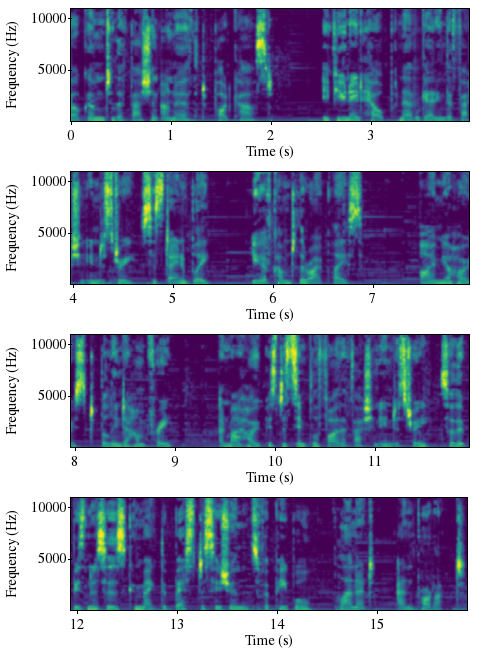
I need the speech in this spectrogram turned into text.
Welcome to the Fashion Unearthed podcast. If you need help navigating the fashion industry sustainably, you have come to the right place. I'm your host, Belinda Humphrey, and my hope is to simplify the fashion industry so that businesses can make the best decisions for people, planet, and product.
